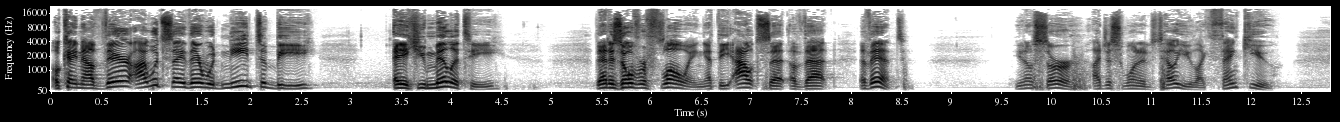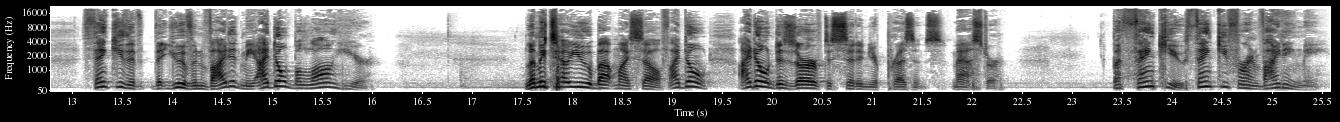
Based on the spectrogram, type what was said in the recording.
Okay, now there, I would say there would need to be a humility that is overflowing at the outset of that event. You know, sir, I just wanted to tell you, like, thank you. Thank you that, that you have invited me. I don't belong here. Let me tell you about myself. I don't, I don't deserve to sit in your presence, Master. But thank you. Thank you for inviting me.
